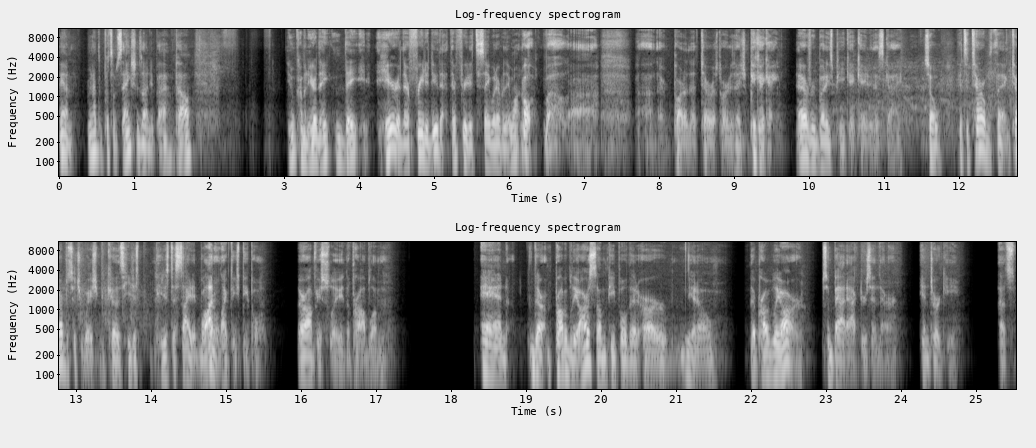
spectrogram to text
man, we're gonna have to put some sanctions on you, pal. You don't come in here. They they here they're free to do that. They're free to say whatever they want. Oh well, uh, uh, they're part of the terrorist organization PKK. Everybody's PKK to this guy. So it's a terrible thing, terrible situation because he just he just decided. Well, I don't like these people. They're obviously the problem. And there probably are some people that are, you know, there probably are some bad actors in there in Turkey. That's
